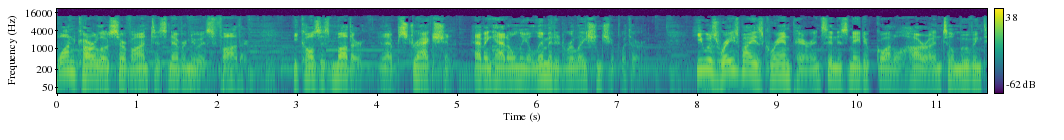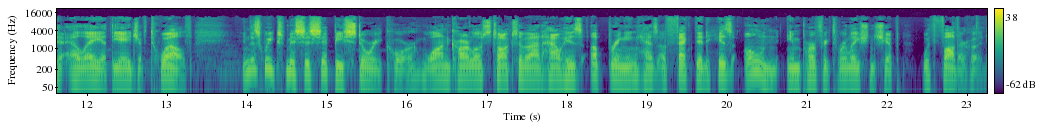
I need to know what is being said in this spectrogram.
Juan Carlos Cervantes never knew his father. He calls his mother an abstraction, having had only a limited relationship with her. He was raised by his grandparents in his native Guadalajara until moving to LA at the age of 12. In this week's Mississippi StoryCorps, Juan Carlos talks about how his upbringing has affected his own imperfect relationship with fatherhood.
